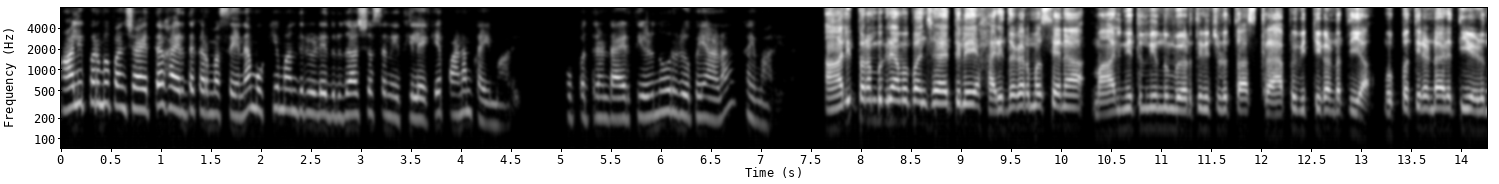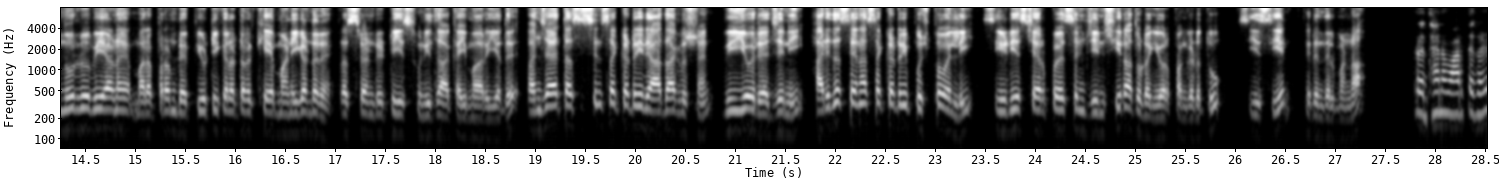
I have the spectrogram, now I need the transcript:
Alipparamba panchayat ഹരിത കർമ്മസേന മുഖ്യമന്ത്രിയുടെ ദുരിതാശ്വാസ നിധിയിലേക്ക് പണം കൈമാറി. മുപ്പത്തിരണ്ടായിരത്തി എഴുന്നൂറ് രൂപയാണ് കൈമാറിയത്. ആലിപ്പറമ്പ് ഗ്രാമപഞ്ചായത്തിലെ ഹരിതകർമ്മസേന മാലിന്യത്തിൽ നിന്നും വേർതിരിച്ചെടുത്ത സ്ക്രാപ്പ് വിറ്റ് കണ്ടെത്തിയ മുപ്പത്തിരണ്ടായിരത്തി എഴുന്നൂറ് രൂപയാണ് മലപ്പുറം ഡെപ്യൂട്ടി കളക്ടർ കെ മണികണ്ഠന് പ്രസിഡന്റ് ടി സുനിത കൈമാറിയത്. Panchayat assistant secretary Radhakrishnan V O Rajani ഹരിതസേന secretary Pushpavalli C D S chairperson Jinsheera തുടങ്ങിയവർ പങ്കെടുത്തു. C C N Perinthalmanna. പ്രധാന വാർത്തകൾ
